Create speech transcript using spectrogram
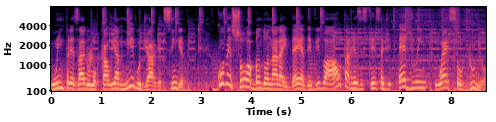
o empresário local e amigo de Arget Singer, começou a abandonar a ideia devido à alta resistência de Edwin Wessel Jr.,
